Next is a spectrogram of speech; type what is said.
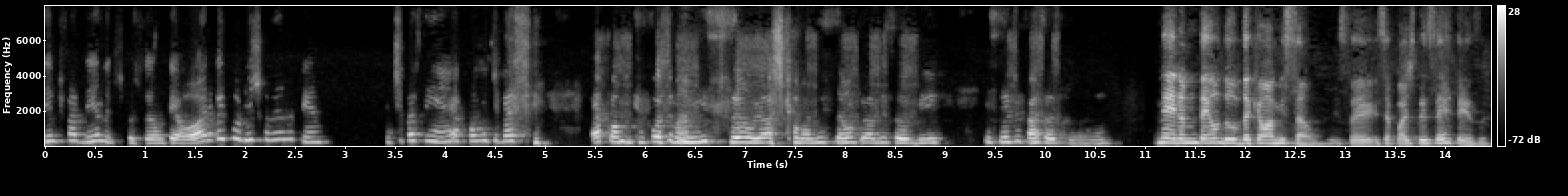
sempre fazendo discussão teórica e política ao mesmo tempo. E, tipo assim, é como tivesse, é como que fosse uma missão. Eu acho que é uma missão que eu absorvi e sempre faço assim. Né? Meira, não tenho dúvida que é uma missão. Isso você pode ter certeza.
